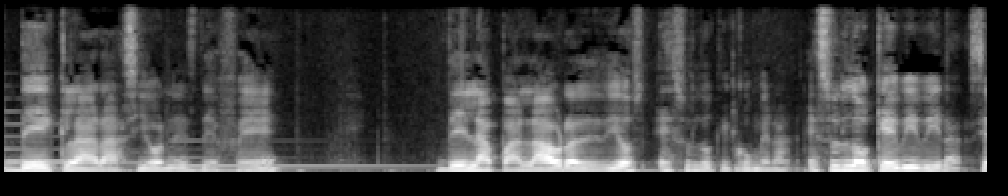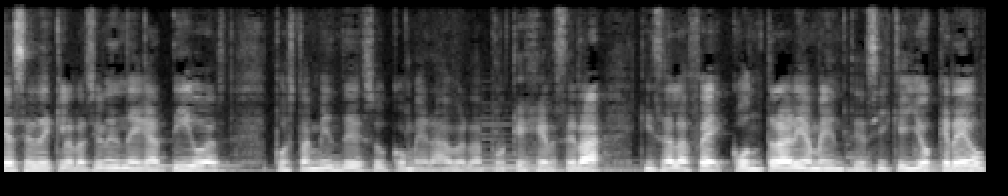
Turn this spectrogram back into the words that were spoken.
declaraciones de fe de la palabra de Dios, eso es lo que comerá, eso es lo que vivirá. Si hace declaraciones negativas, pues también de eso comerá, ¿verdad? Porque ejercerá quizá la fe contrariamente. Así que yo creo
